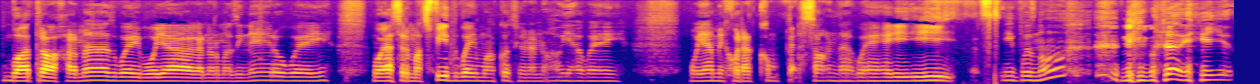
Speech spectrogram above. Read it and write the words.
voy a trabajar más, güey, voy a ganar más dinero, güey, voy a ser más fit, güey, voy a conseguir una novia, güey, voy a mejorar como persona, güey, y, y pues no, ninguna de ellas.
